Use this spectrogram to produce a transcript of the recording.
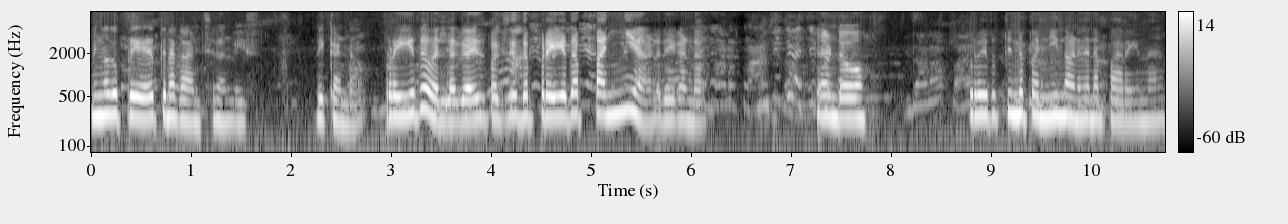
നിങ്ങൾക്ക് പ്രേതത്തിനെ കാണിച്ചു തരാം ഗൈസ് ഇത് കണ്ട. പ്രേതമല്ല ഗൈസ് പക്ഷെ ഇത് പ്രേത പഞ്ഞിയാണ്. ഇതേ കണ്ട. കണ്ടോ? പ്രേതത്തിന്റെ പഞ്ഞി എന്നാണ് ഇതിനെ പറയുന്നത്.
